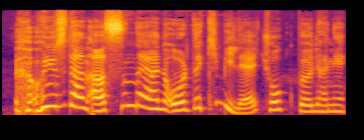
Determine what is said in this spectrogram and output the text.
o yüzden aslında yani oradaki bile çok böyle hani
